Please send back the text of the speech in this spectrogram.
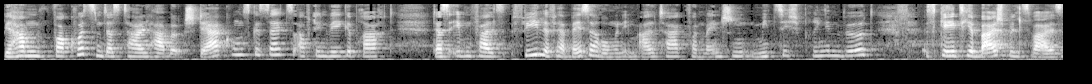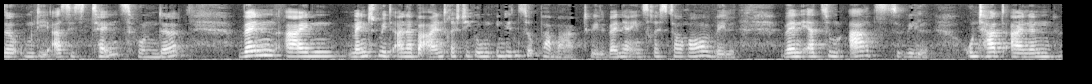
Wir haben vor kurzem das Teilhabestärkungsgesetz auf den Weg gebracht, das ebenfalls viele Verbesserungen im Alltag von Menschen mit sich bringen wird. Es geht hier beispielsweise um die Assistenzhunde. Wenn ein Mensch mit einer Beeinträchtigung in den Supermarkt will, wenn er ins Restaurant will, wenn er zum Arzt will und hat einen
